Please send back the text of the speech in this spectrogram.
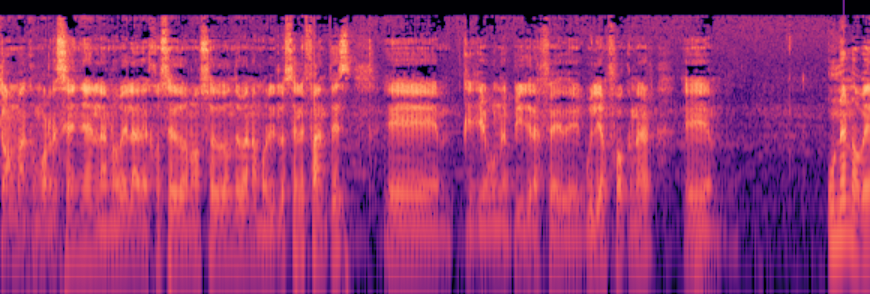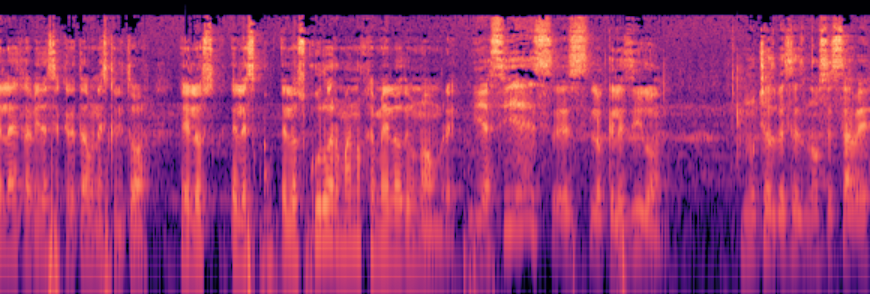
toma como reseña en la novela de José Donoso de dónde van a morir los elefantes, eh, que lleva un epígrafe de William Faulkner. una novela es la vida secreta de un escritor, el, el, oscuro hermano gemelo de un hombre. Y así es, es lo que les digo. Muchas veces no se sabe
